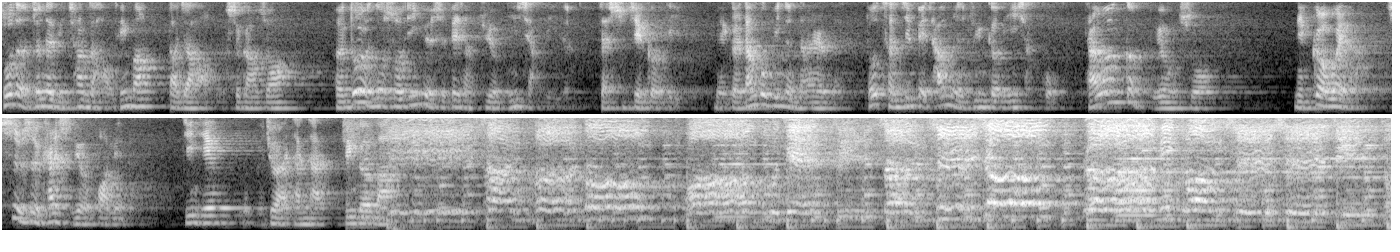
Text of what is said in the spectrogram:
说的真的比唱的好听吗？大家好，我是高庄。很多人都说音乐是非常具有影响力的，在世界各地，每个当过兵的男人们都曾经被他们的军歌影响过。台湾更不用说。你各位啊，是不是开始有画面了？今天我们就来谈谈军歌吧。山河浓，黄埔建军声势雄，革命壮士是精忠，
